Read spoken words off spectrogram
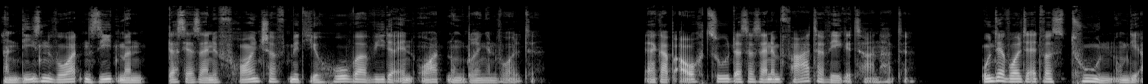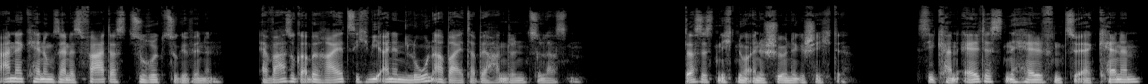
An diesen Worten sieht man, dass er seine Freundschaft mit Jehova wieder in Ordnung bringen wollte. Er gab auch zu, dass er seinem Vater wehgetan hatte. Und er wollte etwas tun, um die Anerkennung seines Vaters zurückzugewinnen. Er war sogar bereit, sich wie einen Lohnarbeiter behandeln zu lassen. Das ist nicht nur eine schöne Geschichte. Sie kann Ältesten helfen zu erkennen,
